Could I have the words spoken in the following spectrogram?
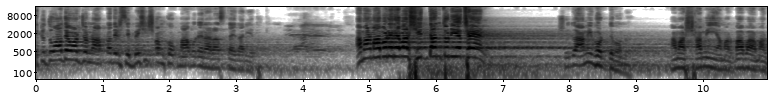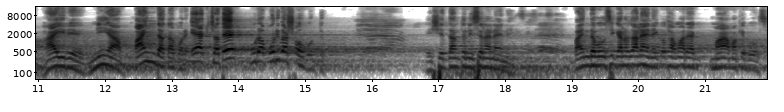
একটু দোয়া দেওয়ার জন্য আপনাদের সে বেশি সংখ্যক মা বোনেরা রাস্তায় দাঁড়িয়ে থাকে। আমার মা বোনেরা এবার সিদ্ধান্ত নিয়েছেন, শুধু আমি ভোট দেব না, আমার স্বামী, আমার বাবা, আমার ভাইরে নিয়া বাইন্দা তারপর একসাথে পুরো পরিবার সহ ভোট দেব। এই সিদ্ধান্ত নিছে না নেয় নেই? বাইন্দা বলছি, কেন জানেন? এই কথা আমার এক মা আমাকে বলছে।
